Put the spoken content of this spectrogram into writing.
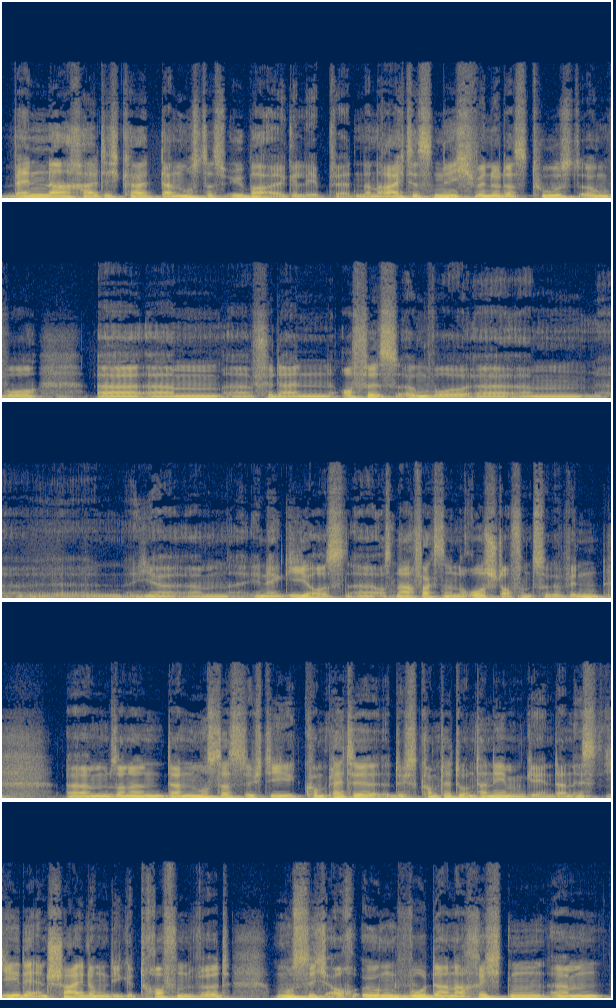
wenn Nachhaltigkeit, dann muss das überall gelebt werden. Dann reicht es nicht, wenn du das tust irgendwo äh, ähm, äh, für dein Office irgendwo äh, ähm, äh, hier ähm, Energie aus, äh, aus nachwachsenden Rohstoffen zu gewinnen, ähm, sondern dann muss das durch die komplette durchs komplette Unternehmen gehen. Dann ist jede Entscheidung, die getroffen wird, muss sich auch irgendwo danach richten.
